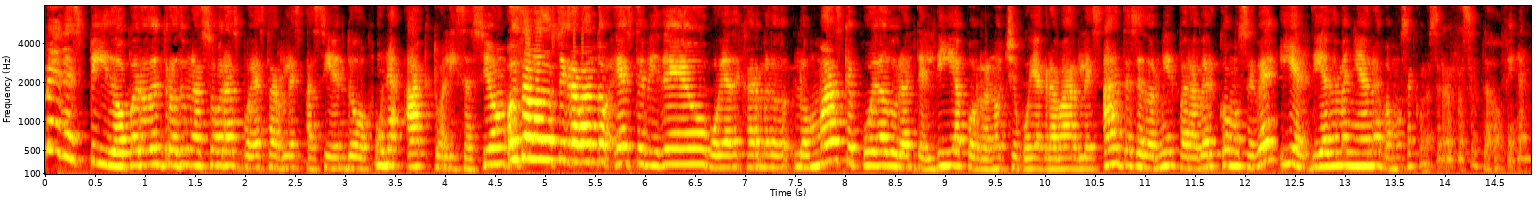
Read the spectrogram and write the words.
me despido, pero dentro de unas horas voy a estarles haciendo una actualización. Hoy sábado estoy grabando este video, voy a dejármelo lo más que pueda durante el día, por la noche voy a grabarles antes de dormir para ver cómo se ve y el día de mañana vamos a conocer el resultado final.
